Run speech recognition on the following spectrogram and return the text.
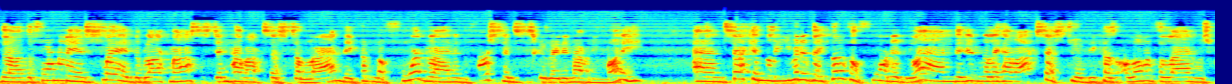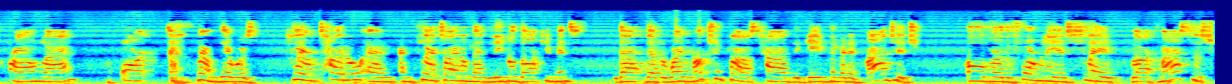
the, the formerly enslaved, the black masses, didn't have access to land. They couldn't afford land in the first instance because they didn't have any money. And secondly, even if they could have afforded land, they didn't really have access to it because a lot of the land was crown land or there was clear title, and, and clear title meant legal documents that, that the white merchant class had that gave them an advantage over the formerly enslaved black masses.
